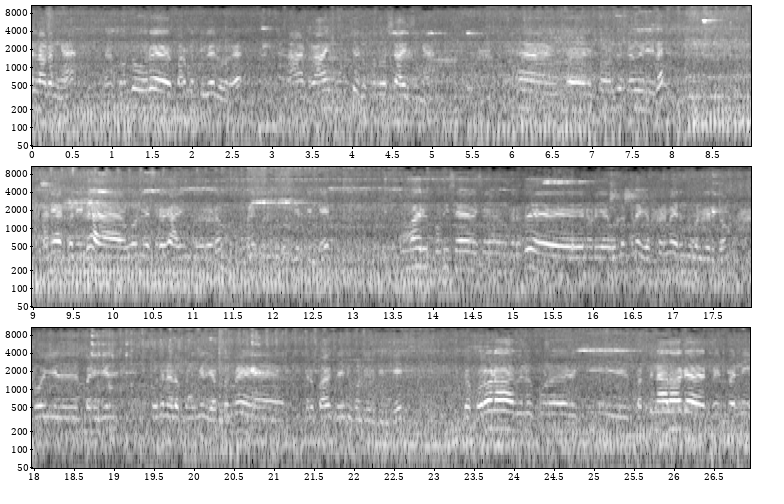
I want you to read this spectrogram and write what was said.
என் பேர் என் சொந்த ஊர் பரமத்தி வேலூர். நான் டிராயிங் முடிச்சு முப்பது வருஷம் ஆயிடுச்சுங்க. இந்த இப்போ வந்து சிவகிரியில் தனியார் பள்ளியில் ஓவியத்திற்கு ஐந்து வருடம் பணிபுரிந்து கொண்டிருக்கின்றேன். இந்த மாதிரி பொது சேவை செய்யணுங்கிறது என்னுடைய உள்ளத்தில் எப்பவுமே இருந்து கொண்டிருக்கும். கோயில் பணிகள் பொதுநலப் பணிகள் எப்பவுமே சிறப்பாக செய்து கொண்டிருக்கின்றேன். இந்த கொரோனா விழிப்புணர்வுக்கு பத்து நாளாக ட்ரை பண்ணி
